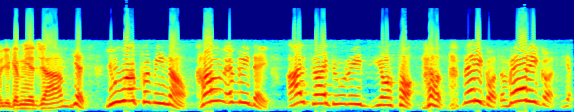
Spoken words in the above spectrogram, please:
Will you give me a job? Yes. You work for me now. Come every day. I'll try to read your thoughts. very good. Very good. Yes.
